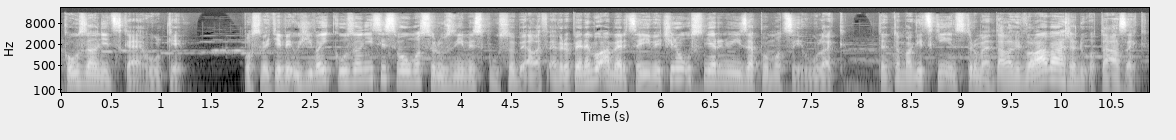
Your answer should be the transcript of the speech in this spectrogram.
Kouzelnické hůlky po světě využívají kouzelníci svou moc různými způsoby, ale v Evropě nebo Americe ji většinou usměrňují za pomoci hůlek. Tento magický instrument ale vyvolává řadu otázek.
